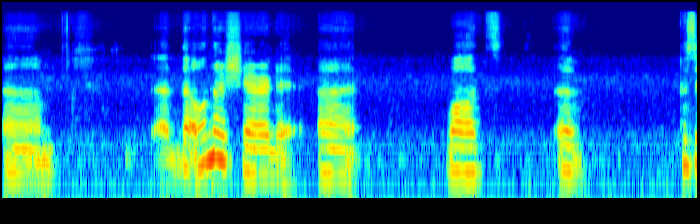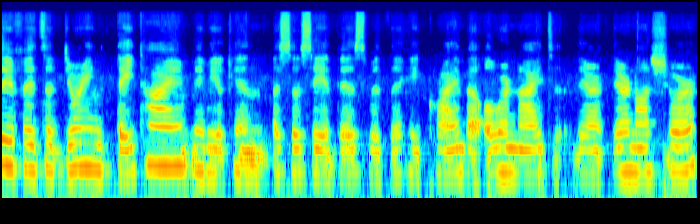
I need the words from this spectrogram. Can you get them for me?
um, the owner shared uh, well because if it's during daytime maybe you can associate this with the hate crime but overnight they're they're not sure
